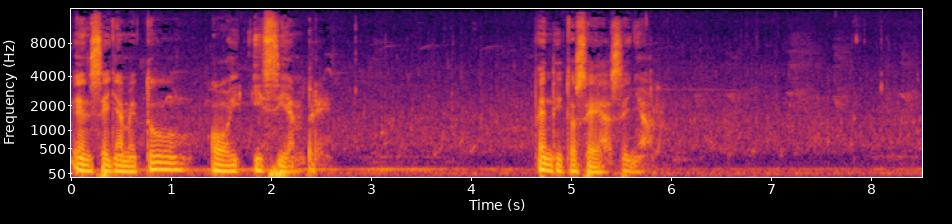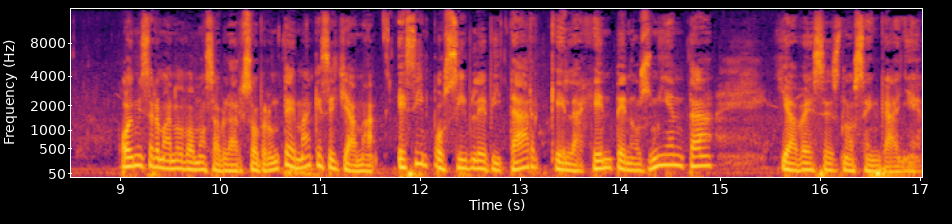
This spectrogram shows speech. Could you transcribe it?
enséñame tú, hoy y siempre. Bendito seas, Señor. Hoy mis hermanos vamos a hablar sobre un tema que se llama Es imposible evitar que la gente nos mienta y a veces nos engañen.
